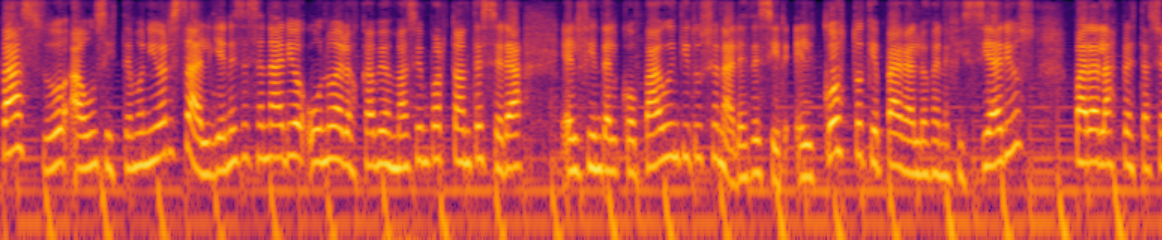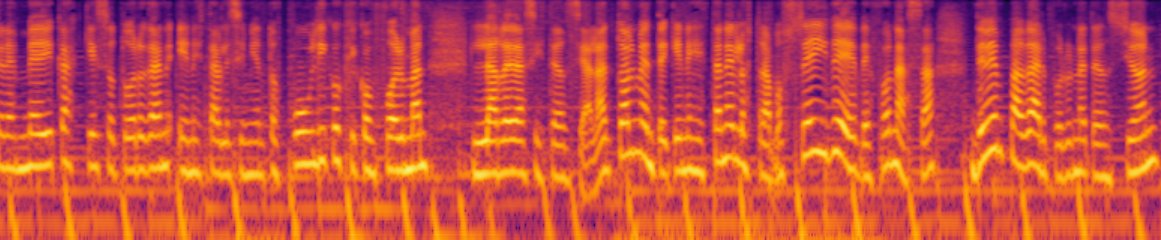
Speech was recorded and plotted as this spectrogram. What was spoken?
paso a un sistema universal. Y en ese escenario, uno de los cambios más importantes será el fin del copago institucional, es decir, el costo que pagan los beneficiarios para las prestaciones médicas que se otorgan en establecimientos públicos que conforman la red asistencial. Actualmente, quienes están en los tramos C y D de FONASA deben pagar por una atención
